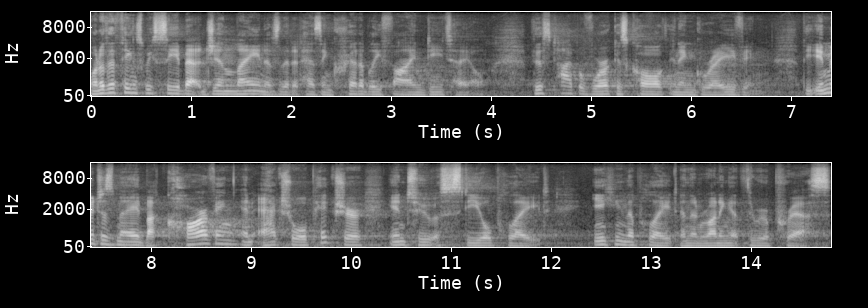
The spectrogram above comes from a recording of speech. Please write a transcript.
One of the things we see about Gin Lane is that it has incredibly fine detail. This type of work is called an engraving. The image is made by carving an actual picture into a steel plate, inking the plate and then running it through a press.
